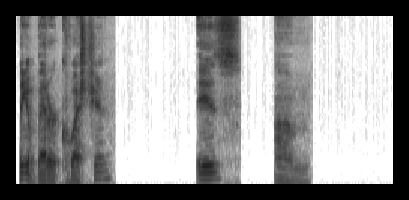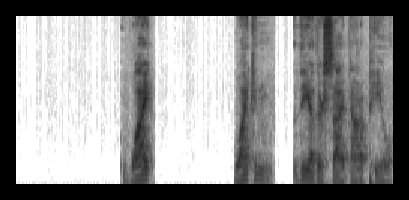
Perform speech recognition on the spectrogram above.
I think a better question is um, why why can the other side not appeal?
